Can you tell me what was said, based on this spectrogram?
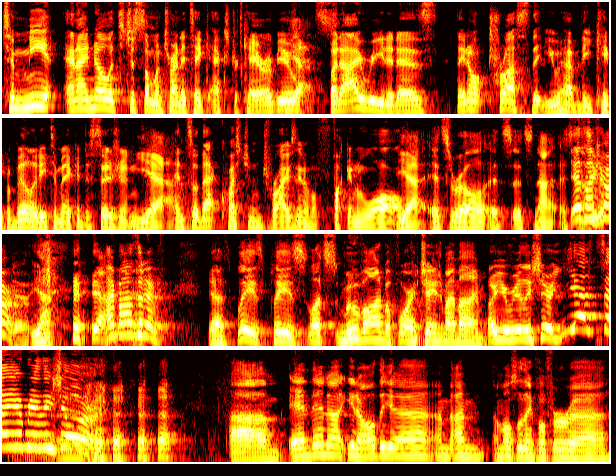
to me, and I know it's just someone trying to take extra care of you. Yes. but I read it as they don't trust that you have the capability to make a decision. Yeah. and so that question drives me off a fucking wall. yeah it's real it's it's not it's Yes, not I'm sure. yeah yeah I'm positive. yes please please let's move on before i change my mind Are you really sure? Yes, I am really sure. Um, and then uh, you know the uh, I'm I'm I'm also thankful for uh,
